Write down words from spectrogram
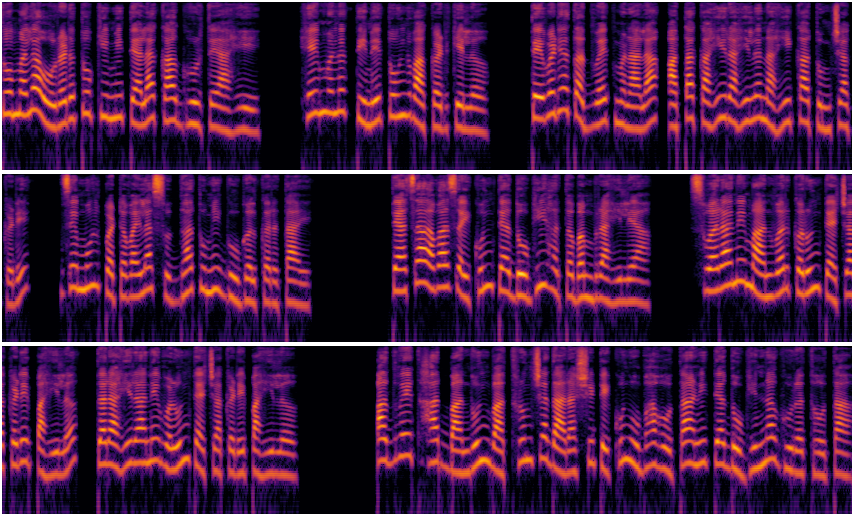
तो मला ओरडतो की मी त्याला का घुरते आहे? हे म्हणत तिने तोंड वाकड केलं. तेवढ्यात अद्वैत म्हणाला आता काही राहिलं नाही का तुमच्याकडे? जे मूल पटवायला सुद्धा तुम्ही गुगल करताय. त्याचा आवाज ऐकून त्या दोघी हतबंब राहिल्या. स्वराने मानवर करून त्याच्याकडे पाहिलं तर आहिराने वळून त्याच्याकडे पाहिलं. अद्वैत हात बांधून बाथरूमच्या दाराशी टेकून उभा होता आणि त्या दोघींना घुरत होता.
